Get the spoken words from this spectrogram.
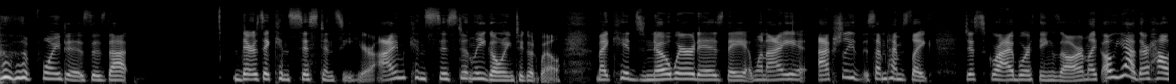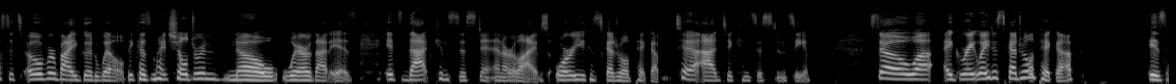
the point is is that there's a consistency here. I'm consistently going to Goodwill. My kids know where it is. They when I actually sometimes like describe where things are, I'm like, "Oh yeah, their house it's over by Goodwill" because my children know where that is. It's that consistent in our lives. Or you can schedule a pickup to add to consistency. So, uh, a great way to schedule a pickup is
